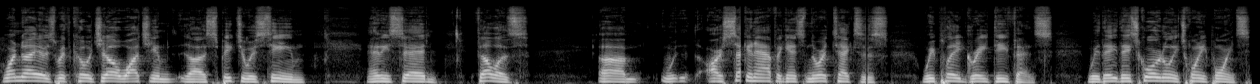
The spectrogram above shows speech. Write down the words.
one night I was with Coach L watching him uh, speak to his team, and he said, "Fellas, um, our second half against North Texas we played great defense. We, they, they scored only 20 points.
